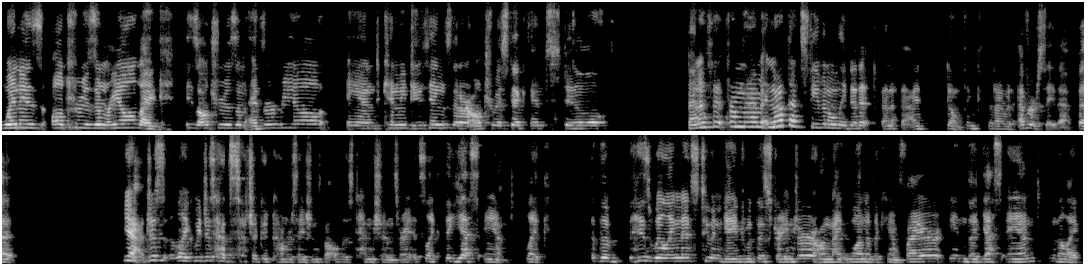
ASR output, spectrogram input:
when is altruism real? Like, is altruism ever real? And can we do things that are altruistic and still benefit from them? And not that Stephen only did it to benefit. I don't think that I would ever say that, but yeah, just like we just had such a good conversations about all those tensions, right? It's like the yes and like the his willingness to engage with this stranger on night one of the campfire in the yes and in the like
